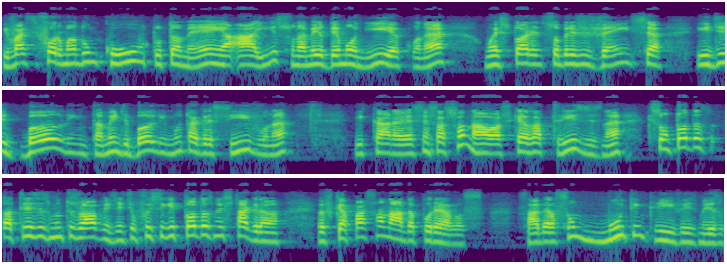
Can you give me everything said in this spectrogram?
E vai se formando um culto também a, a isso, né? Meio demoníaco, né? Uma história de sobrevivência e de bullying também, de bullying muito agressivo, né? E, cara, é sensacional. Acho que as atrizes, né? Que são todas atrizes muito jovens, gente. Eu fui seguir todas no Instagram. Eu fiquei apaixonada por elas. Sabe? Elas são muito incríveis mesmo.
